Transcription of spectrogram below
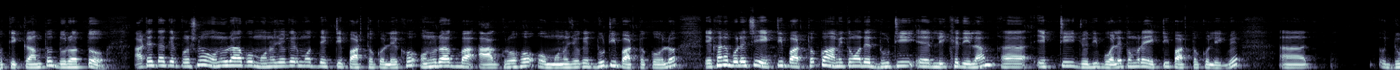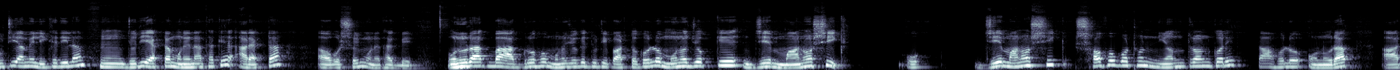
অতিক্রান্ত দূরত্ব। আটের দাগের প্রশ্ন, অনুরাগ ও মনোযোগের মধ্যে একটি পার্থক্য লেখো। অনুরাগ বা আগ্রহ ও মনোযোগের দুটি পার্থক্য হলো, এখানে বলেছি একটি পার্থক্য, আমি তোমাদের দুটি লিখে দিলাম একটি যদি বলে তোমরা একটি পার্থক্য লিখবে। দুটি আমি লিখে দিলাম। যদি একটা মনে না থাকে আর একটা অবশ্যই মনে থাকবে। অনুরাগ বা আগ্রহ মনোযোগের দুটি পার্থক্য হলো, মনোযোগকে যে মানসিক যে মানসিক সহগঠন নিয়ন্ত্রণ করে তা হলো অনুরাগ, আর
